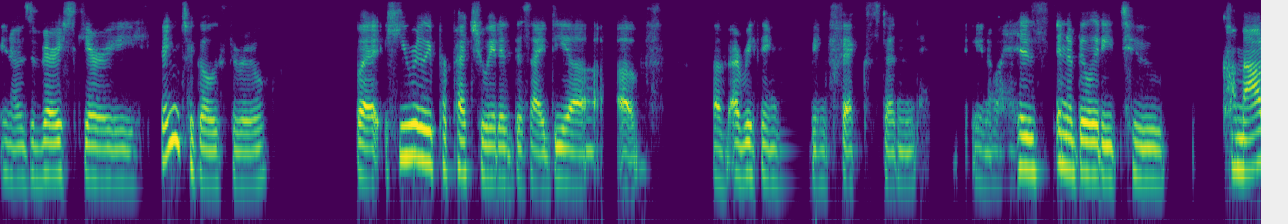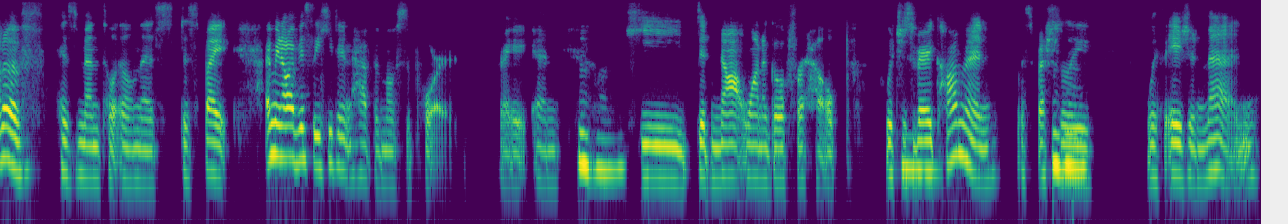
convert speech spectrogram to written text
you know, it was a very scary thing to go through, but he really perpetuated this idea of of everything being fixed and you know his inability to come out of his mental illness despite i mean obviously he didn't have the most support right and mm-hmm. he did not want to go for help which is mm-hmm. very common especially mm-hmm. with asian men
